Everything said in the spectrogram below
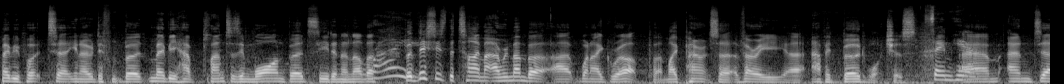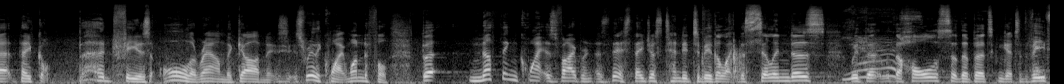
Maybe put, uh, you know, different bird, maybe have planters in one, bird seed in another. Right. But this is the time, I remember uh, when I grew up, uh, my parents are very uh, avid bird watchers. Same here. Um, and uh, they've got bird feeders all around the garden. It's, it's really quite wonderful. But nothing quite as vibrant as this. They just tended to be the like the cylinders yes. with the with the holes so the birds can get to the feed.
